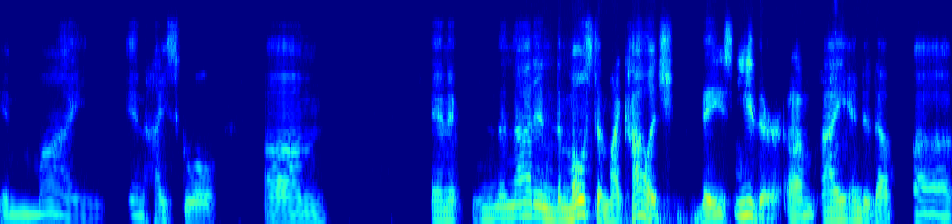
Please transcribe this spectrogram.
in mind in high school. Um, and it, not in the most of my college days either. Um, I ended up uh,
